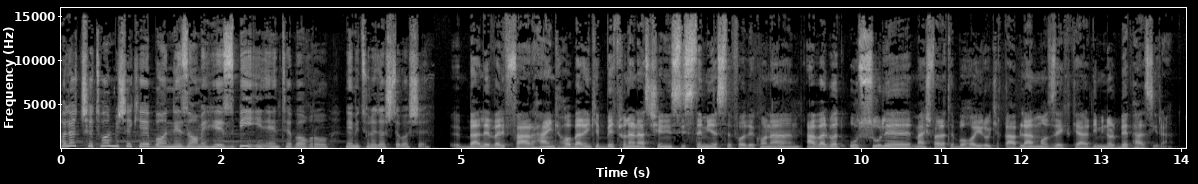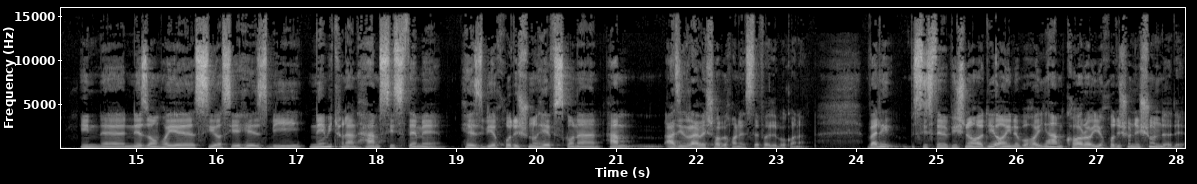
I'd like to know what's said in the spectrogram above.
حالا چطور میشه که با نظام حزبی این انتباق رو نمی‌تونه داشته باشه؟ بله ولی فرهنگ ها برای اینکه بتونن از چنین سیستمی استفاده کنن اول باید اصول مشورت باهایی رو که قبلا ما ذکر کردیم اینا رو بپذیرن این نظام های سیاسی حزبی نمی‌تونن هم سیستم حزبی خودشون رو حفظ کنن هم از این روش ها بخوان استفاده بکنن. ولی سیستم پیشنهادی آین بهایی هم کارایی خودش رو نشون داده.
